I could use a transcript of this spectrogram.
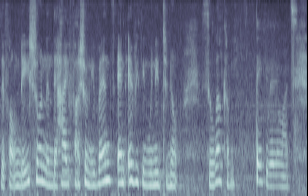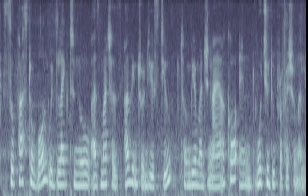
the foundation and the high fashion events and everything we need to know. So welcome. Thank you very much. So first of all, we'd like to know as much as I've introduced you, tuambie majina yako and what you do professionally.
